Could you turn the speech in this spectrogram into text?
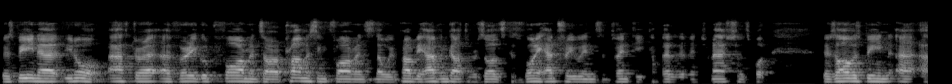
there's been a you know after a, a, very good performance or a promising performance. Now we probably haven't got the results because we've only had three wins and 20 competitive internationals, but there's always been a, a,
